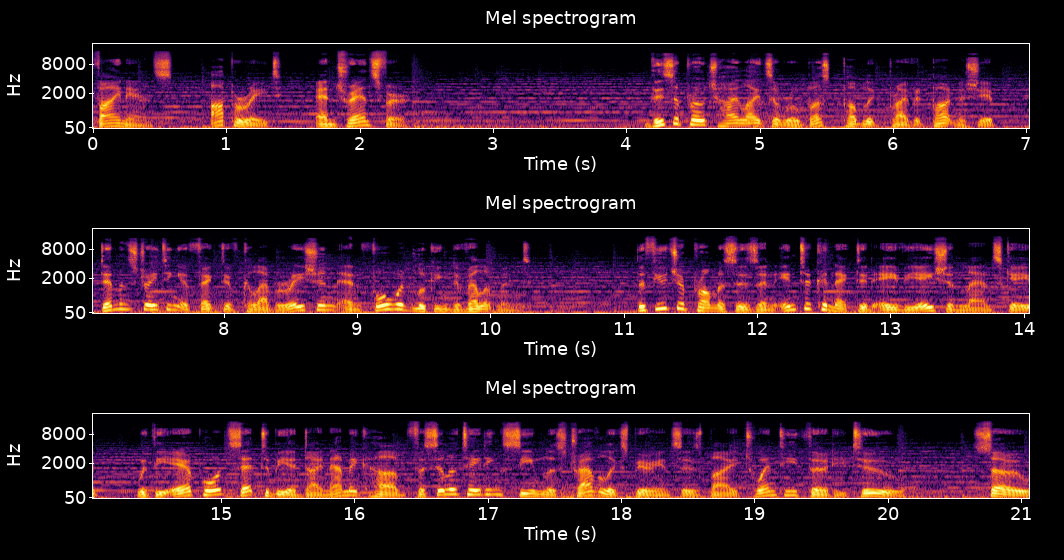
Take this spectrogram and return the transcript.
finance, operate, and transfer. This approach highlights a robust public-private partnership demonstrating effective collaboration and forward-looking development. The future promises an interconnected aviation landscape with the airport set to be a dynamic hub facilitating seamless travel experiences by 2032. So,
